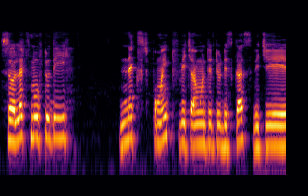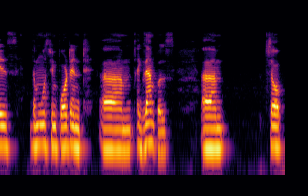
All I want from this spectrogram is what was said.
so let's move to the next point which i wanted to discuss which is the most important um, examples. Um, so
